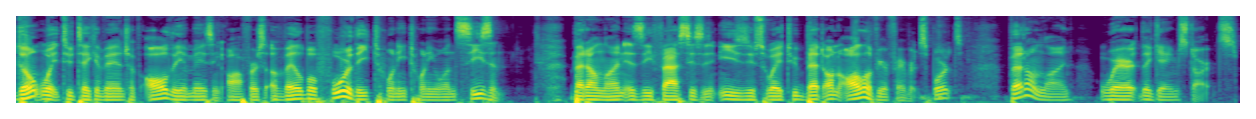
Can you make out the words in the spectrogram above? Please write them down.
don't wait to take advantage of all the amazing offers available for the 2021 season. BetOnline is the fastest and easiest way to bet on all of your favorite sports. BetOnline, where the game starts.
